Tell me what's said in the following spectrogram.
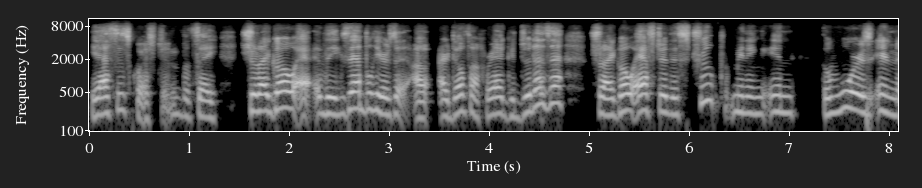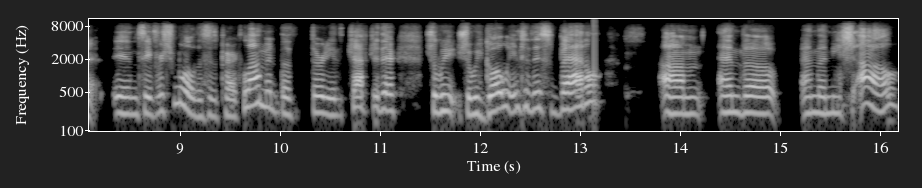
he asks his question. Let's say, should I go? The example here is Achrei Hagedud Should I go after this troop? Meaning in the wars in in Sefer Shmuel. This is Perek Lamed, the thirtieth chapter. There, should we should we go into this battle? Um, and the and the Nishal,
